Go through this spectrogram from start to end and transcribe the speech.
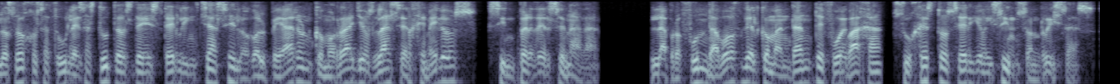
Los ojos azules astutos de Sterling Chase lo golpearon como rayos láser gemelos, sin perderse nada. La profunda voz del comandante fue baja, su gesto serio y sin sonrisas.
